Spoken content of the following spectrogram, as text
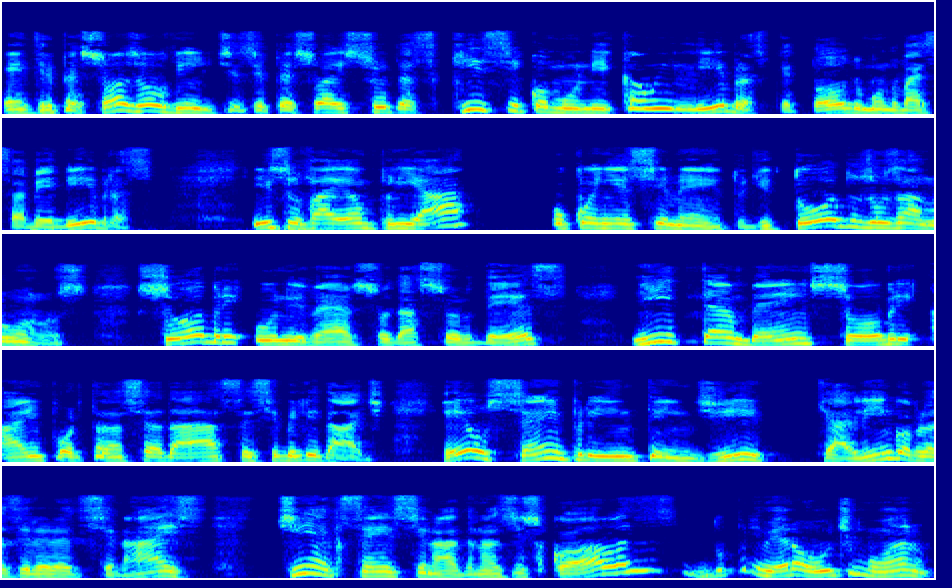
entre pessoas ouvintes e pessoas surdas que se comunicam em Libras, porque todo mundo vai saber Libras, isso vai ampliar o conhecimento de todos os alunos sobre o universo da surdez e também sobre a importância da acessibilidade. Eu sempre entendi que a língua brasileira de sinais tinha que ser ensinada nas escolas do primeiro ao último ano.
